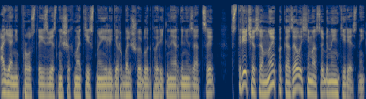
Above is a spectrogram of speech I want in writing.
а я не просто известный шахматист, но и лидер большой благотворительной организации, встреча со мной показалась им особенно интересной.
